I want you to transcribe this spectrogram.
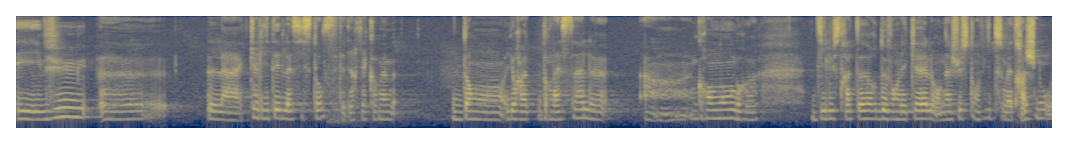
Et vu euh, la qualité de l'assistance, c'est-à-dire qu'il y a quand même dans, il y aura dans la salle un grand nombre d'illustrateurs devant lesquels on a juste envie de se mettre à genoux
